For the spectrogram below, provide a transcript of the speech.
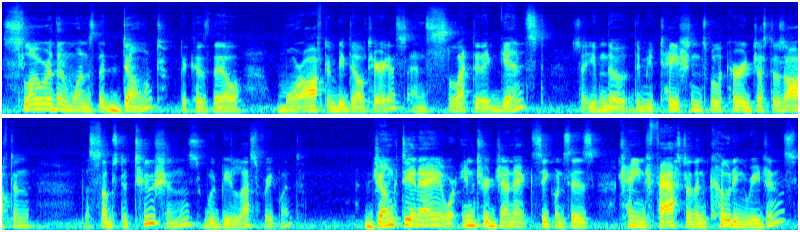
slower than ones that don't because they'll more often be deleterious and selected against. So even though the mutations will occur just as often, the substitutions would be less frequent. Junk DNA or intergenic sequences change faster than coding regions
